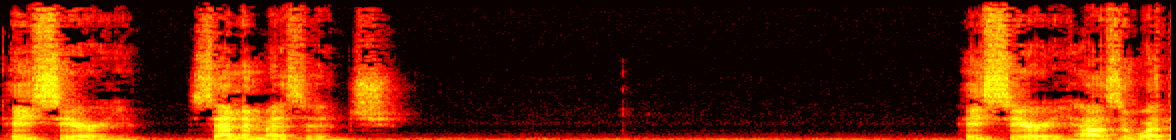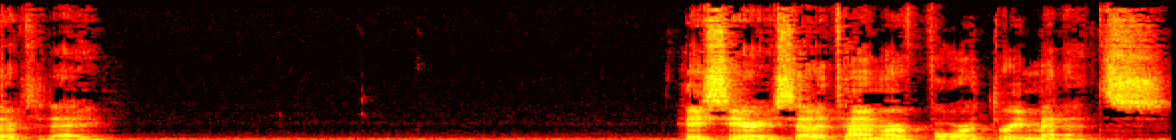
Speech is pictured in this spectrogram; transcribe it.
Hey Siri, send a message. Hey Siri, how's the weather today? Hey Siri, set a timer for three minutes.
